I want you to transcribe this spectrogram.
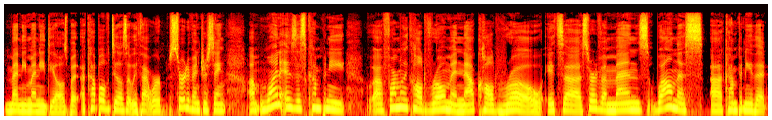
many many deals, but a couple of deals that we thought were sort of interesting. Um, one is this company uh, formerly called Roman, now called Ro. It's a sort of a men's wellness uh, company that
